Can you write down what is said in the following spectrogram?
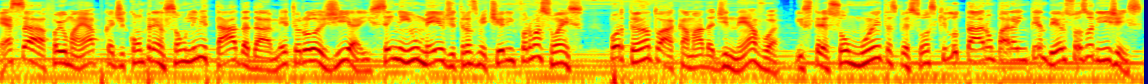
essa foi uma época de compreensão limitada da meteorologia e sem nenhum meio de transmitir informações. Portanto, a camada de névoa estressou muitas pessoas que lutaram para entender suas origens.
